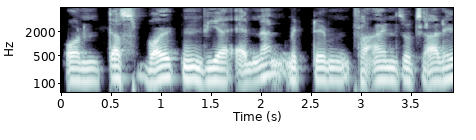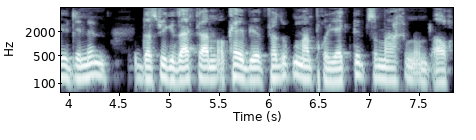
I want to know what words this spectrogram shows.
Und das wollten wir ändern mit dem Verein Sozialheldinnen, dass wir gesagt haben, okay, wir versuchen mal Projekte zu machen und auch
